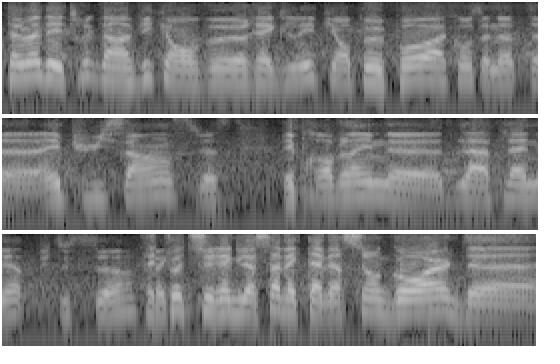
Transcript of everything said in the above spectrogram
tellement des trucs dans la vie qu'on veut régler puis on peut pas à cause de notre euh, impuissance, juste des problèmes de la planète puis tout ça. Fait Fait que toi, tu règles ça avec ta version gore de,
